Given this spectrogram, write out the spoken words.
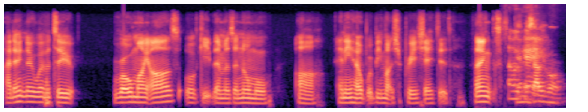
I don't know whether to roll my R's or keep them as a normal R. Any help would be much appreciated. Thanks. Okay. ¿Tienes algo?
